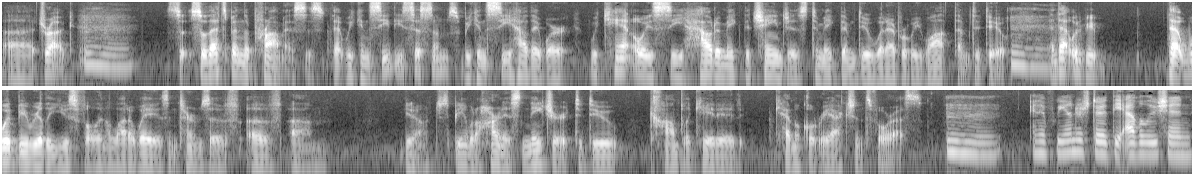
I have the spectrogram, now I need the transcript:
uh, drug. Mm-hmm. So, so that's been the promise is that we can see these systems, we can see how they work. We can't always see how to make the changes to make them do whatever we want them to do, mm-hmm. and that would be that would be really useful in a lot of ways in terms of of um, you know just being able to harness nature to do complicated chemical reactions for us. Mm-hmm. And if we understood the evolution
